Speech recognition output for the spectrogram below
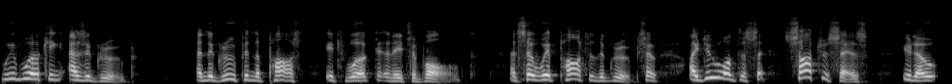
we're working as a group, and the group in the past, it's worked and it's evolved. And so we're part of the group. So I do want to say, Sartre says, you know,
